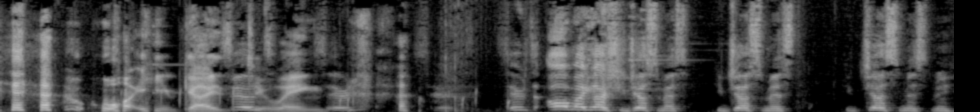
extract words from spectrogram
what are you guys Sirance, doing? Oh my gosh, he just missed. He just missed. He just missed me.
